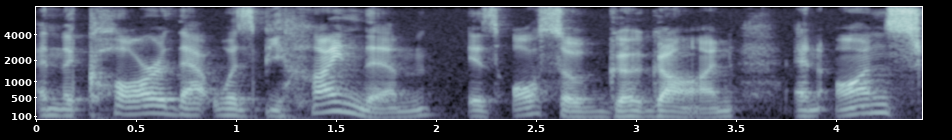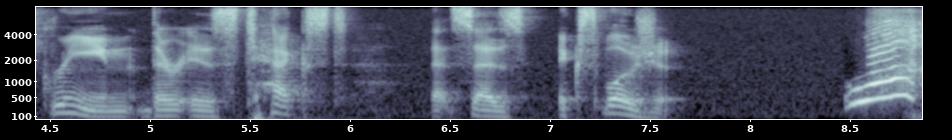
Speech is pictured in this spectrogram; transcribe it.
and the car that was behind them is also g- gone and on screen there is text that says explosion What?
